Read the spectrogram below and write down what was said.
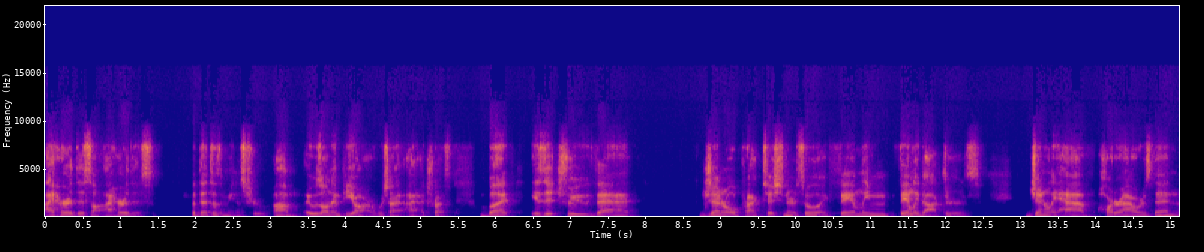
I heard this on I heard this but that doesn't mean it's true. Um, it was on NPR, which I, I, I trust. But is it true that general practitioners, so like family family doctors, generally have harder hours than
